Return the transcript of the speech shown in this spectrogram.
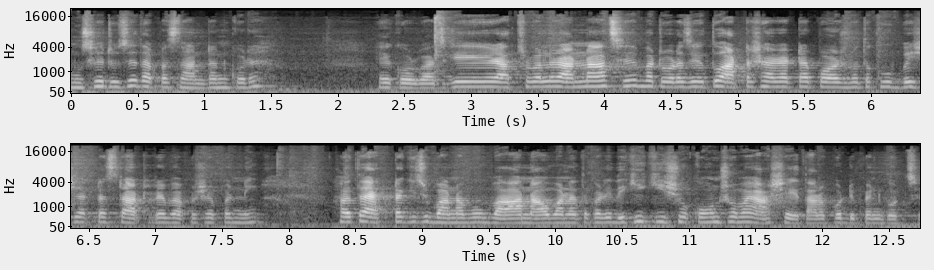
মুছে টুছে তারপর স্নান টান করে এ করব। আজকে রাত্রেবেলা রান্না আছে বাট ওরা যেহেতু আটটা সাড়ে আটটার পর আসবে, তো খুব বেশি একটা স্টার্টারের ব্যাপার স্যাপার নেই। হয়তো একটা কিছু বানাবো বা নাও বানাতে পারি, দেখি কী কোন সময় আসে, তার উপর ডিপেন্ড করছে।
